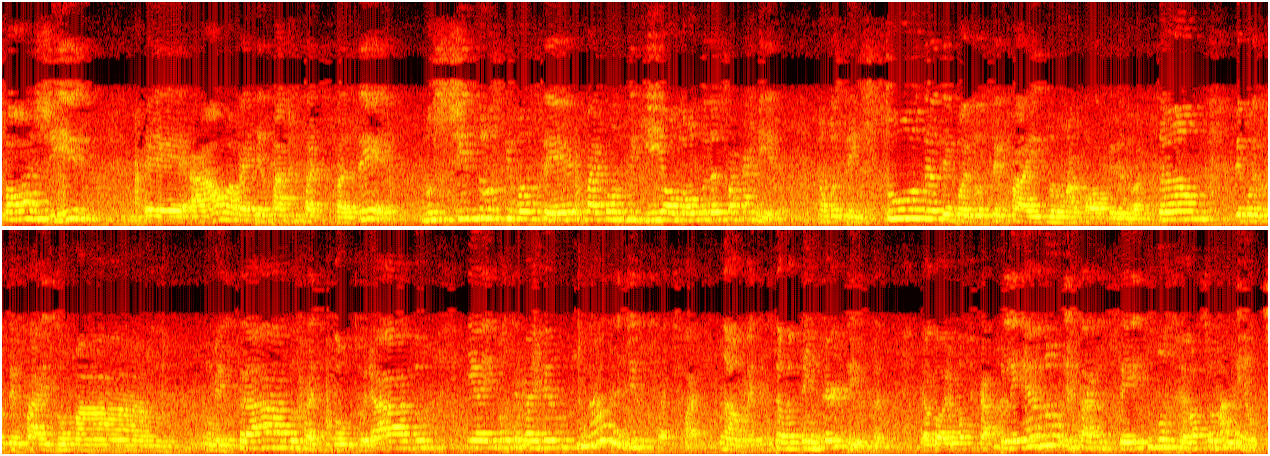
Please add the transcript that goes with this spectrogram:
foge, é, a alma vai tentar se satisfazer nos títulos que você vai conseguir ao longo da sua carreira. Então você estuda, depois você faz uma pós-graduação, depois você faz uma um mestrado, faz um doutorado, e aí você vai vendo que nada disso satisfaz. Não, mas então eu tenho certeza. Agora eu vou ficar pleno e satisfeito nos relacionamentos.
